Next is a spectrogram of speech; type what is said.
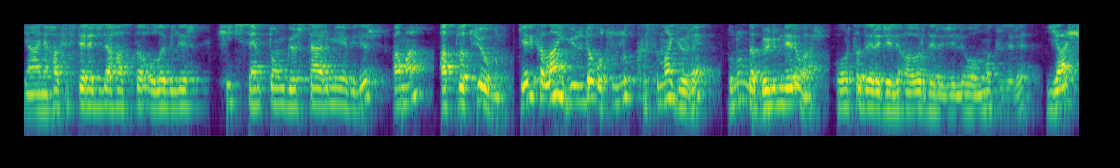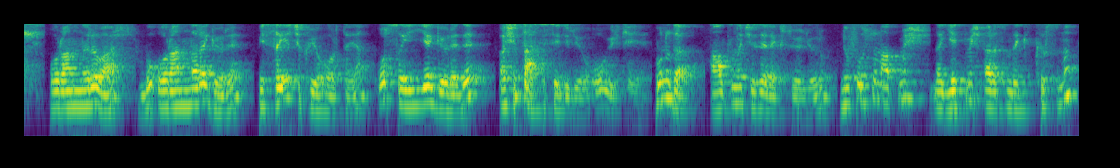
Yani hafif derecede hasta olabilir, hiç semptom göstermeyebilir ama atlatıyor bunu. Geri kalan %30'luk kısma göre bunun da bölümleri var. Orta dereceli, ağır dereceli olmak üzere. Yaş oranları var. Bu oranlara göre bir sayı çıkıyor ortaya. O sayıya göre de aşı tahsis ediliyor o ülkeye. Bunu da altını çizerek söylüyorum. Nüfusun 60 ile 70 arasındaki kısmı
